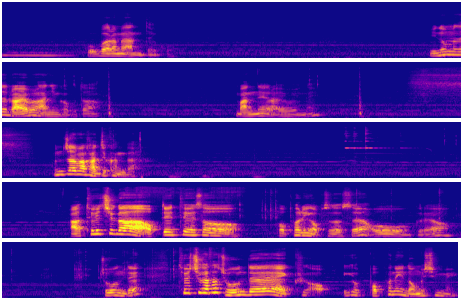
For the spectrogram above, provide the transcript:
음, 고발하면 안 되고. 이놈은 내 라이벌 아닌가 보다. 맞네 라이벌이네. 혼자만 간직한다. 아 트위치가 업데이트해서 버퍼링이 없어졌어요? 오 그래요? 좋은데? 트위치가 다 좋은데 그 어, 이거 버퍼링이 너무 심해.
